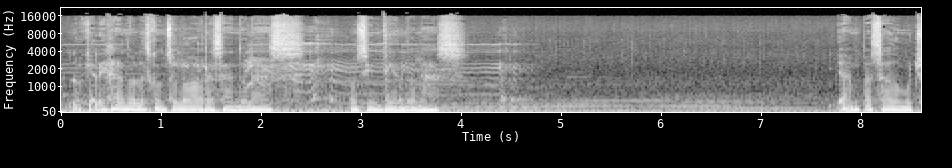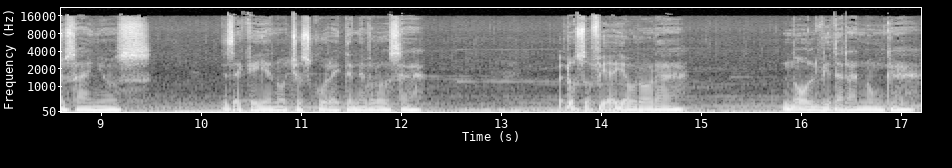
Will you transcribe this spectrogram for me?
a lo que Alejandro las consoló abrazándolas, consintiéndolas. Ya han pasado muchos años desde aquella noche oscura y tenebrosa pero Sofía y Aurora no olvidarán nunca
